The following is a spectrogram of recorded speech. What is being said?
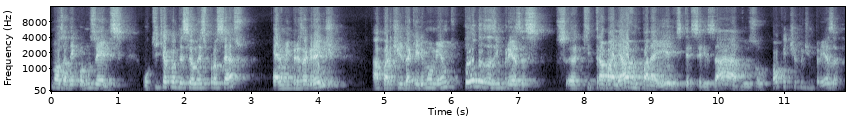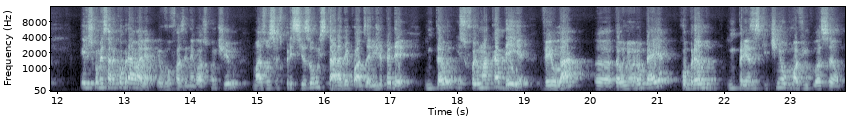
nós adequamos eles. O que, que aconteceu nesse processo? Era uma empresa grande, a partir daquele momento, todas as empresas uh, que trabalhavam para eles, terceirizados ou qualquer tipo de empresa, eles começaram a cobrar: olha, eu vou fazer negócio contigo, mas vocês precisam estar adequados à LGPD. Então, isso foi uma cadeia. Veio lá uh, da União Europeia, cobrando empresas que tinham alguma vinculação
